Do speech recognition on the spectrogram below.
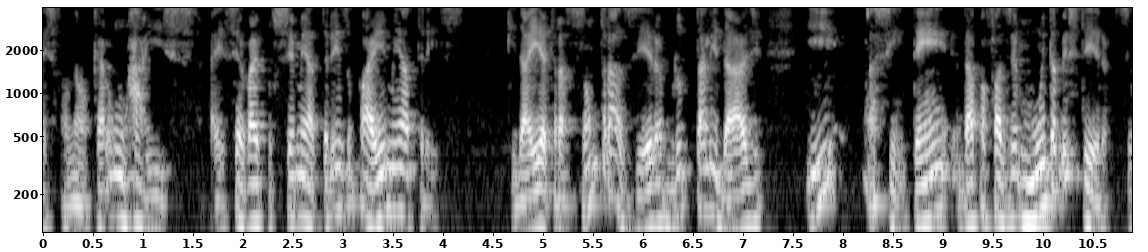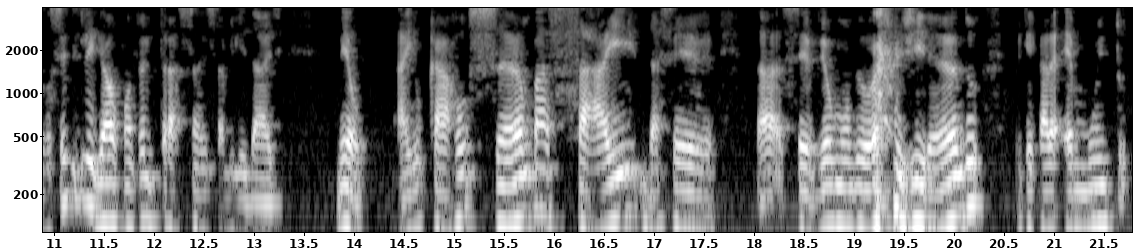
Aí você fala, não, eu quero um raiz. Aí você vai para o C63 ou para E63, que daí é tração traseira, brutalidade e assim, tem, dá para fazer muita besteira. Se você desligar o controle de tração e estabilidade, meu, aí o carro samba, sai, dá, você, dá, você vê o mundo girando, porque, cara, é muito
